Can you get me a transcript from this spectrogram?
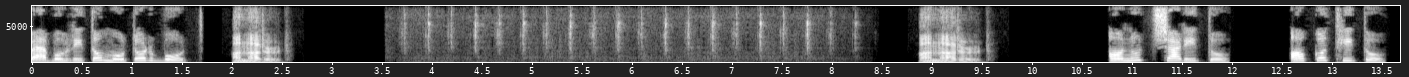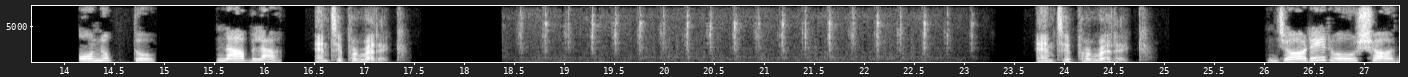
ব্যবহৃত মোটর বোট Unuttered. Unuttered. অনুচ্চারিত অকথিত অনুক্ত নাবলা Antipyretic. Antipyretic. জ্বরের ঔষধ।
